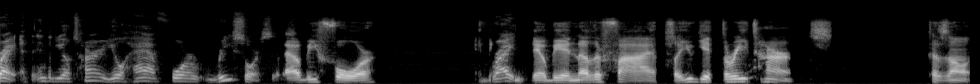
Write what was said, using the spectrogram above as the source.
Right, at the end of your turn, you'll have four resources. that'll be four. Right. There'll be another five. So you get three turns. Cause on,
